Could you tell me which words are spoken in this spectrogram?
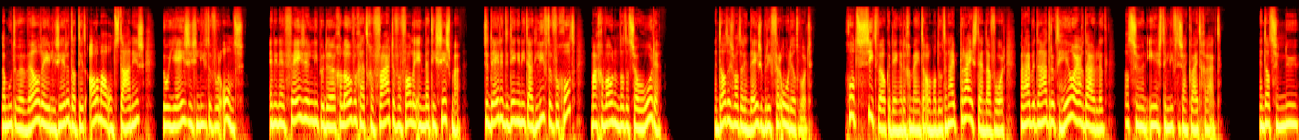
dan moeten we wel realiseren dat dit allemaal ontstaan is door Jezus' liefde voor ons. En in Efeze liepen de gelovigen het gevaar te vervallen in wetticisme. Ze deden de dingen niet uit liefde voor God, maar gewoon omdat het zo hoorde. En dat is wat er in deze brief veroordeeld wordt. God ziet welke dingen de gemeente allemaal doet en hij prijst hen daarvoor, maar hij benadrukt heel erg duidelijk dat ze hun eerste liefde zijn kwijtgeraakt. En dat ze nu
